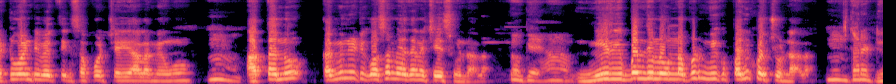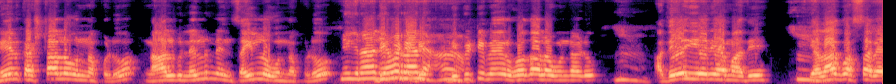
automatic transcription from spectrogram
ఎటువంటి వ్యక్తికి సపోర్ట్ చేయాలా మేము? అతను కమ్యూనిటీ కోసం ఏదైనా చేసి ఉండాలా? మీరు ఇబ్బందులు ఉన్నప్పుడు మీకు పనికి వచ్చి ఉండాలా? నేను కష్టాల్లో ఉన్నప్పుడు నాలుగు నెలలు నేను జైల్లో ఉన్నప్పుడు డిప్యూటీ మేయర్ హోదాలో ఉన్నాడు. అదే ఏరియా మాది. ఎలాగ వస్తారా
